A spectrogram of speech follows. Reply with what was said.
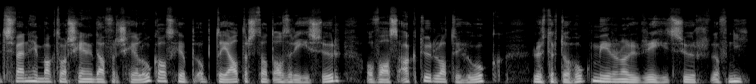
Sven, hij maakt waarschijnlijk dat verschil ook als je op, theater staat als regisseur of als acteur. Laat je ook, luistert toch ook meer naar je regisseur, of niet?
